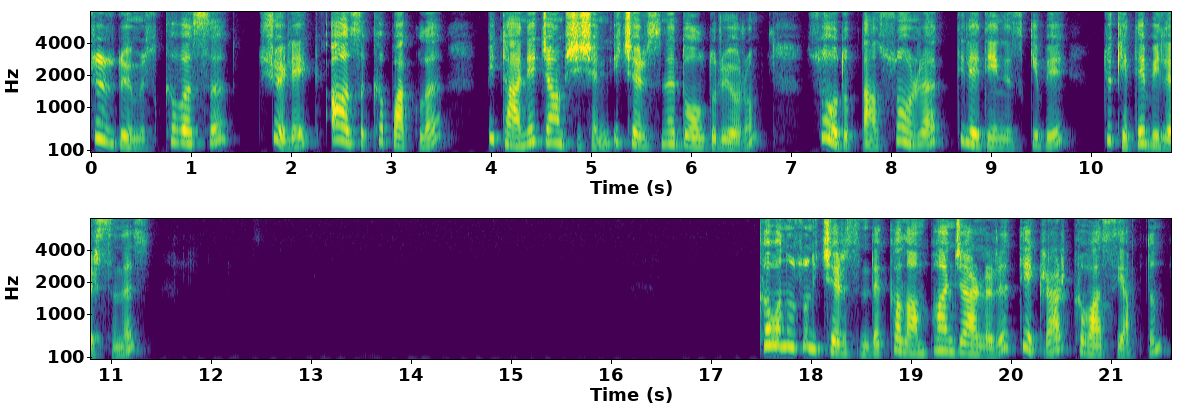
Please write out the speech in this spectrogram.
Süzdüğümüz kıvası şöyle ağzı kapaklı bir tane cam şişenin içerisine dolduruyorum. Soğuduktan sonra dilediğiniz gibi tüketebilirsiniz. Kavanozun içerisinde kalan pancarları tekrar kıvas yaptım.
